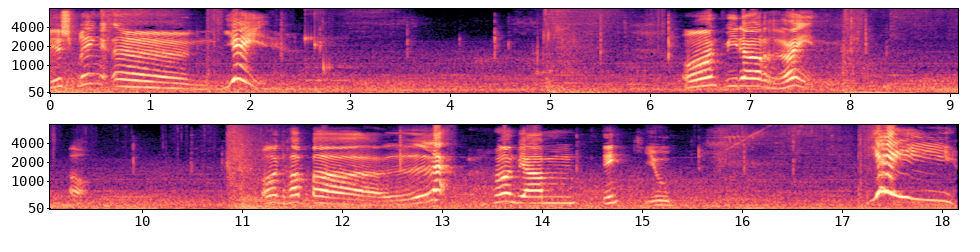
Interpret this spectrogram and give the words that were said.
Wir springen! Yay! Und wieder rein! Oh. Und hoppa! Und wir haben den Cube. Yay!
